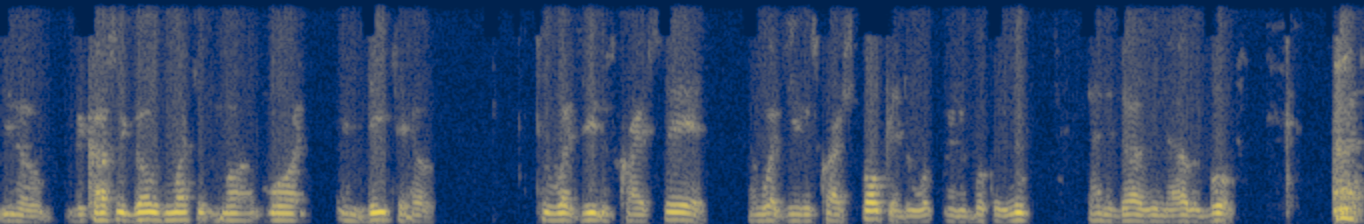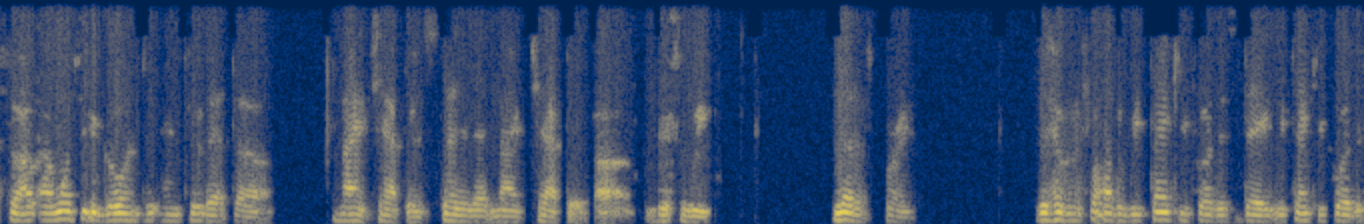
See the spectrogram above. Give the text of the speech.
you know, because it goes much more more in detail to what Jesus Christ said and what Jesus Christ spoke in the, in the book of Luke than it does in the other books. so I, I, want you to go into into that uh, ninth chapter and study that ninth chapter uh, this week. Let us pray. Dear Heavenly Father, we thank you for this day. We thank you for this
